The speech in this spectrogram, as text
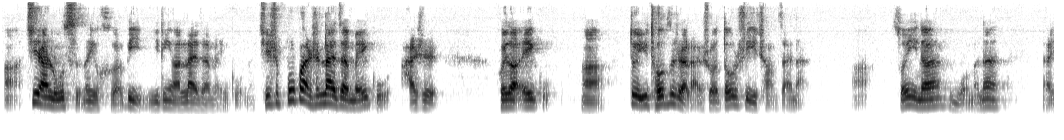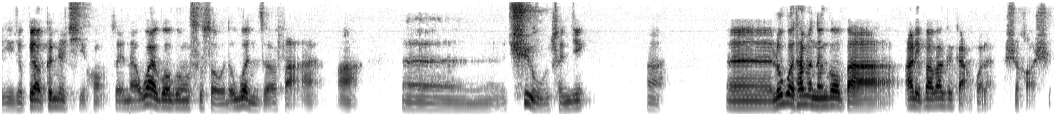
啊，既然如此，那又何必一定要赖在美股呢？其实不管是赖在美股，还是回到 A 股，啊，对于投资者来说都是一场灾难。啊，所以呢，我们呢，呃，也就不要跟着起哄。所以呢，外国公司所谓的问责法案，啊，嗯，去无存菁。啊，嗯，如果他们能够把阿里巴巴给赶回来，是好事。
